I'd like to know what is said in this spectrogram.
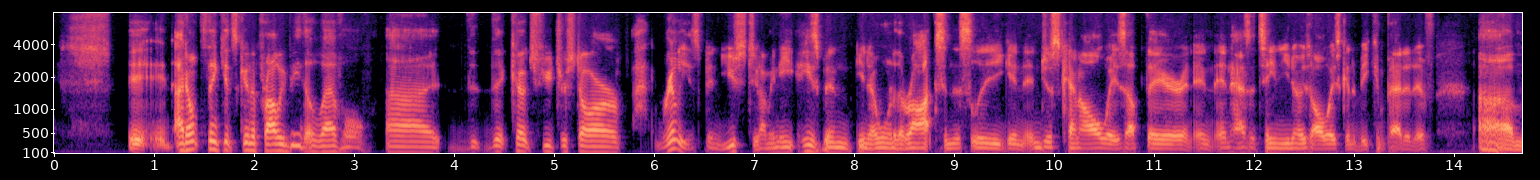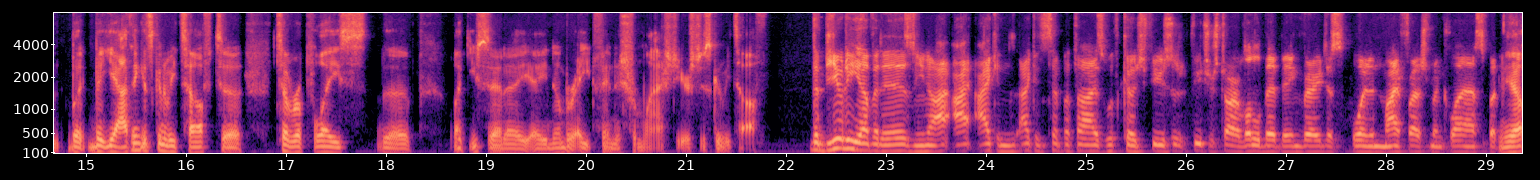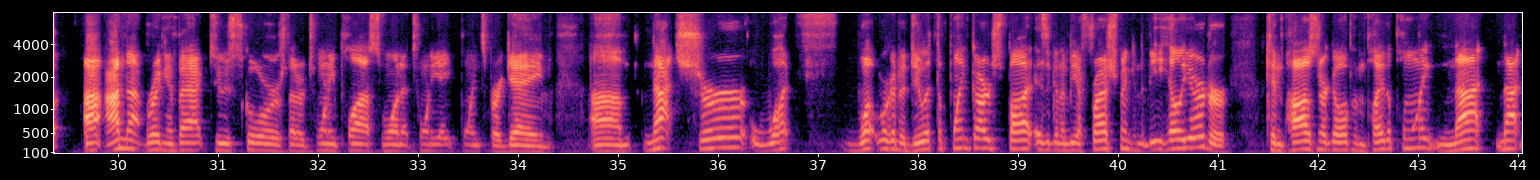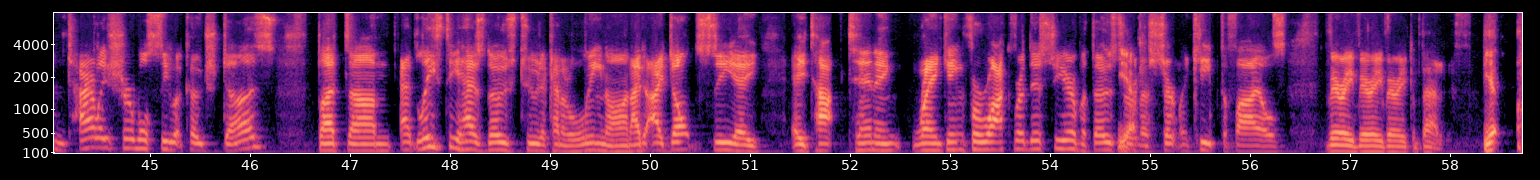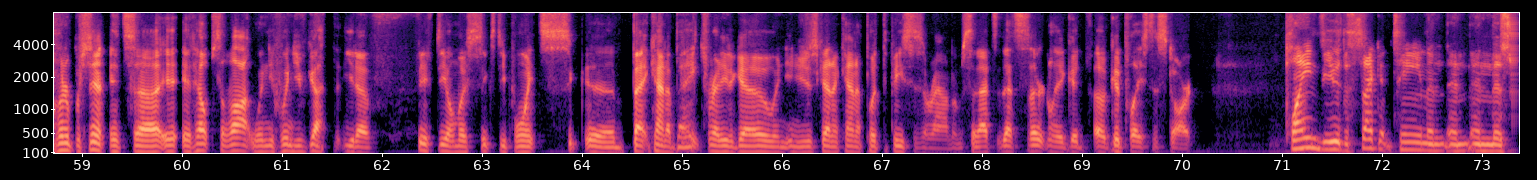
it, I don't think it's going to probably be the level uh, that, that, Coach Future Star really has been used to. I mean, he, he's been, you know, one of the rocks in this league and, and just kind of always up there and, and, and, has a team, you know, is always going to be competitive. Um, but, but yeah, I think it's going to be tough to, to replace the, like you said, a, a number eight finish from last year. is just going to be tough the beauty of it is, you know, I, I can I can sympathize with Coach Future, Future Star a little bit, being very disappointed in my freshman class. But yep. I, am not bringing back two scores that are 20 plus, one at 28 points per game. Um, not sure what what we're going to do at the point guard spot. Is it going to be a freshman? Can it be Hilliard or can Posner go up and play the point? Not not entirely sure. We'll see what coach does, but um, at least he has those two to kind of lean on. I, I don't see a a top 10 ranking for Rockford this year, but those two yeah. are going to certainly keep the files very, very, very competitive. Yep, hundred percent. It's uh, it, it, helps a lot when you when you've got you know fifty, almost sixty points, uh, back, kind of banked, ready to go, and, and you just kind of kind of put the pieces around them. So that's that's certainly a good a good place to start. Plainview, the second team in in, in this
